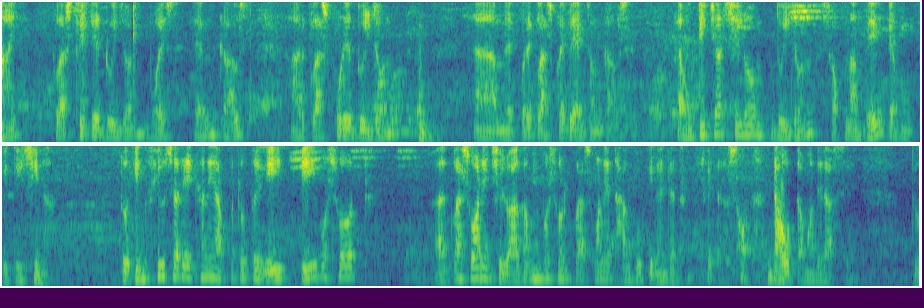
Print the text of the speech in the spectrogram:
নাই ক্লাস থ্রিতে দুইজন বয়েজ অ্যান্ড গার্লস আর ক্লাস ফোরে দুইজন। এরপরে ক্লাস ফাইভে একজন গার্লস এবং টিচার ছিল দুইজন, স্বপ্না দে এবং পিটি সিনহা। তো ইন ফিউচারে এখানে আপাতত এই এই বছর ক্লাস ওয়ানে ছিল। আগামী বছর ক্লাস ওয়ানে থাকব কি না এটা সেটা ডাউট আমাদের আছে। তো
